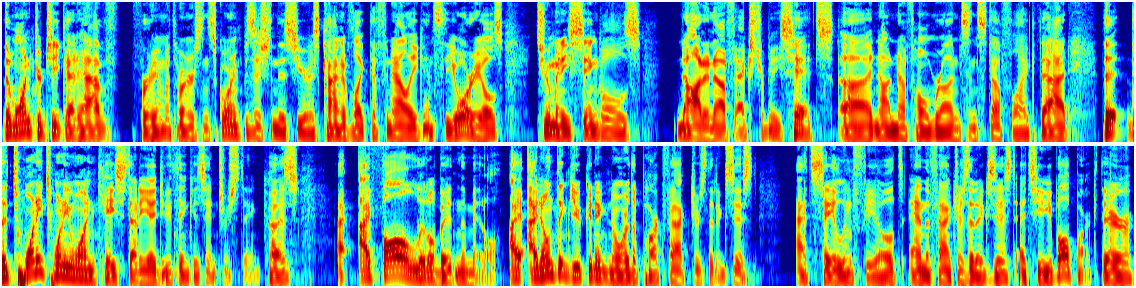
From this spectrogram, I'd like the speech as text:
the one critique I'd have for him with runners in scoring position this year is kind of like the finale against the Orioles. Too many singles not enough extra base hits, uh, not enough home runs and stuff like that. The the 2021 case study I do think is interesting because I, I, fall a little bit in the middle. I, I don't think you can ignore the park factors that exist at Sahlen Field and the factors that exist at TD Ballpark. They're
